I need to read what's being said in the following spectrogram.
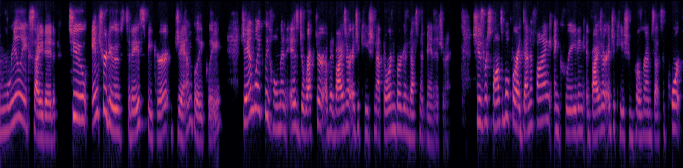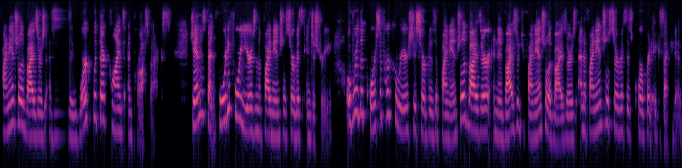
I'm really excited to introduce today's speaker, Jan Blakeley. Jan Blakeley Holman is Director of Advisor Education at Thornburg Investment Management. She is responsible for identifying and creating advisor education programs that support financial advisors as they work with their clients and prospects. Jan has spent 44 years in the financial service industry. Over the course of her career, she served as a financial advisor, an advisor to financial advisors, and a financial services corporate executive.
